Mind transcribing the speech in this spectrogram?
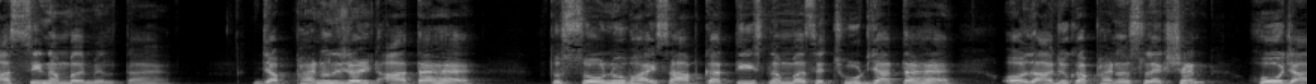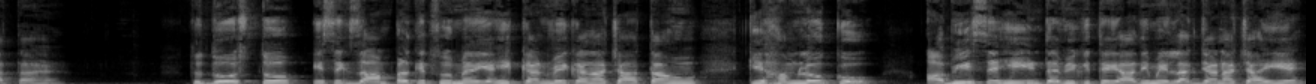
80 नंबर मिलता है। जब फाइनल रिज़ल्ट आता है तो सोनू भाई साहब का 30 नंबर से छूट जाता है और राजू का फाइनल सिलेक्शन हो जाता है। तो दोस्तों, इस एग्ज़ाम्पल के थ्रू मैं यही कन्वे करना चाहता हूँ कि हम लोग को अभी से ही इंटरव्यू की तैयारी में लग जाना चाहिए।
